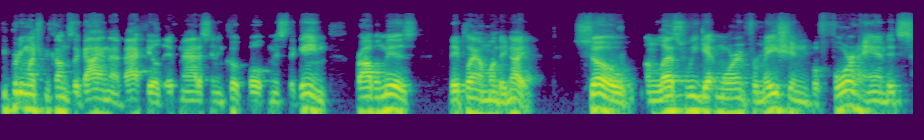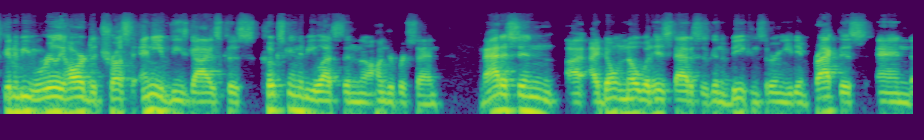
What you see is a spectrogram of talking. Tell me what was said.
he pretty much becomes the guy in that backfield if Mattison and Cook both miss the game. Problem is, they play on Monday night. So unless we get more information beforehand, it's going to be really hard to trust any of these guys because Cook's going to be less than 100%. Mattison, I, I don't know what his status is going to be considering he didn't practice. And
